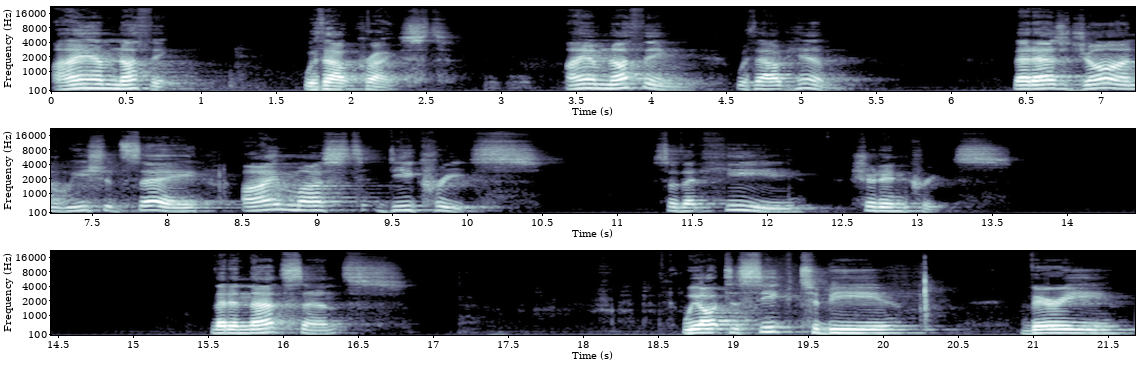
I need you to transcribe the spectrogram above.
I am nothing without Christ. I am nothing without Him that as John, we should say, I must decrease so that he should increase. That in that sense, we ought to seek to be very,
